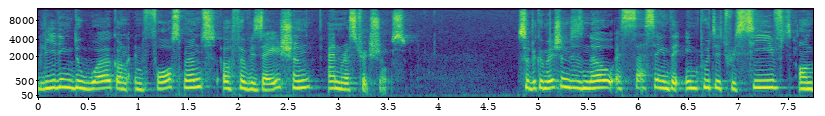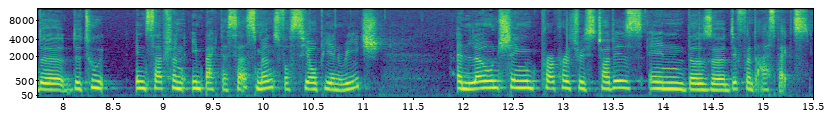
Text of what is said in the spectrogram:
leading the work on enforcement, authorization and restrictions. So the Commission is now assessing the input it received on the, the two inception impact assessments for CLP and REACH and launching preparatory studies in those uh, different aspects.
